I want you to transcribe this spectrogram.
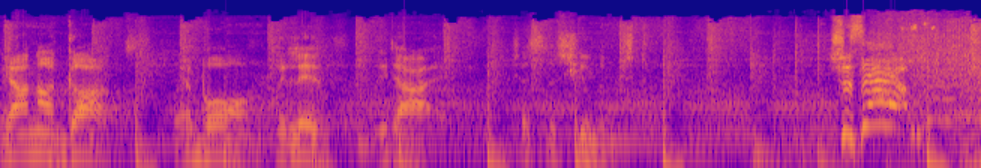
We are not gods. We're born, we live, we die, just as humans do. Shazam!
